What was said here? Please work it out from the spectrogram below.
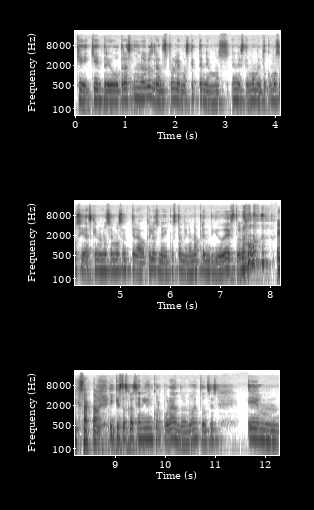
que, que, entre otras, uno de los grandes problemas que tenemos en este momento como sociedad es que no nos hemos enterado que los médicos también han aprendido de esto, ¿no? Exactamente. y que estas cosas se han ido incorporando, ¿no? Entonces, eh,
